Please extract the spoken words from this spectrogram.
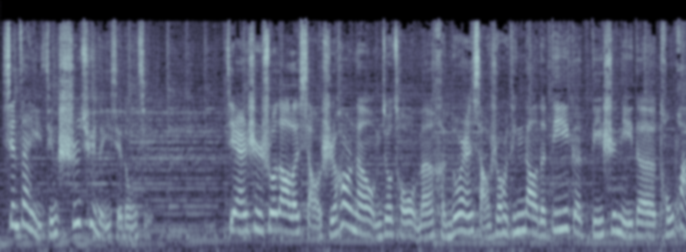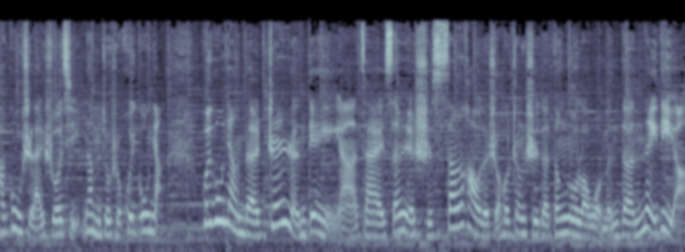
现在已经失去的一些东西。既然是说到了小时候呢，我们就从我们很多人小时候听到的第一个迪士尼的童话故事来说起，那么就是《灰姑娘》。灰姑娘的真人电影呀，在三月十三号的时候正式的登陆了我们的内地啊，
